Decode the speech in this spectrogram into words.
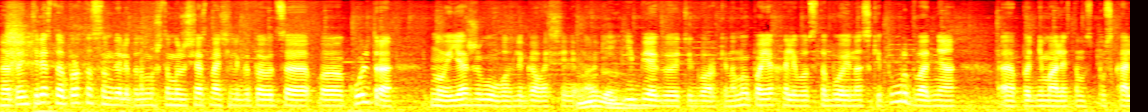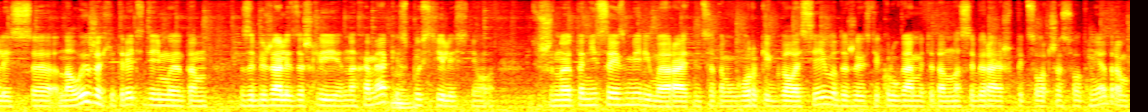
Ну, это интересный вопрос, на самом деле, потому что мы же сейчас начали готовиться э, к ультра. Ну, я живу возле Голосеева Ну да. и, и бегаю эти горки. Но мы поехали вот с тобой на скитур два дня, э, поднимались там, спускались э, на лыжах, и третий день мы там забежали, зашли на хомяк и Мгм. спустились с него. Слушай, ну это несоизмеримая разница, там горки Голосеева, даже если кругами ты там насобираешь 500-600 метров,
